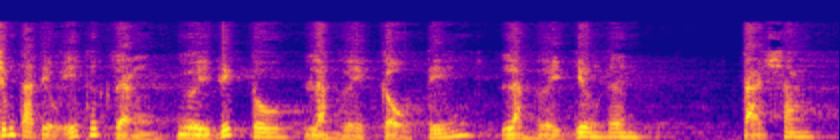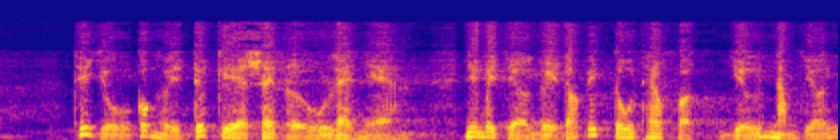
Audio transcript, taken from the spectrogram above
chúng ta đều ý thức rằng người biết tu là người cầu tiến, là người vươn lên. Tại sao? Thí dụ có người trước kia say rượu lè nhẹ, nhưng bây giờ người đó biết tu theo Phật giữ năm giới.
